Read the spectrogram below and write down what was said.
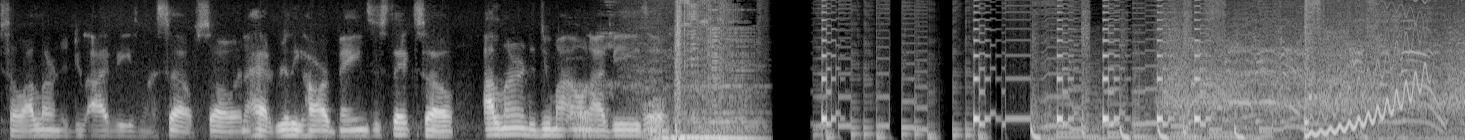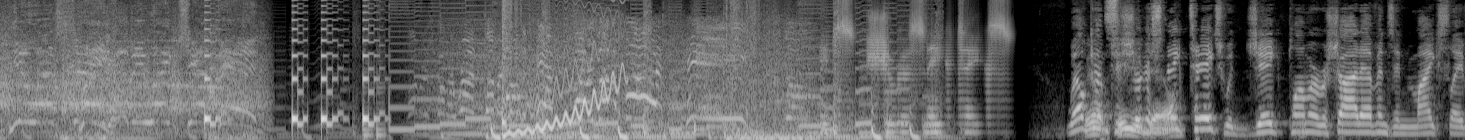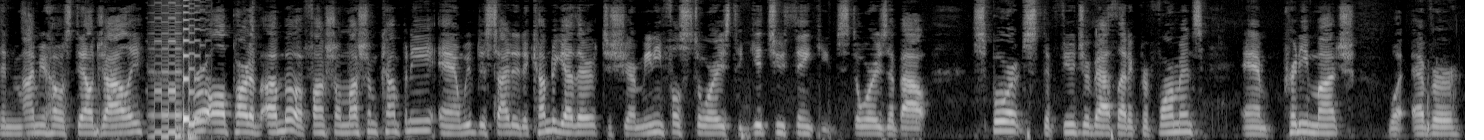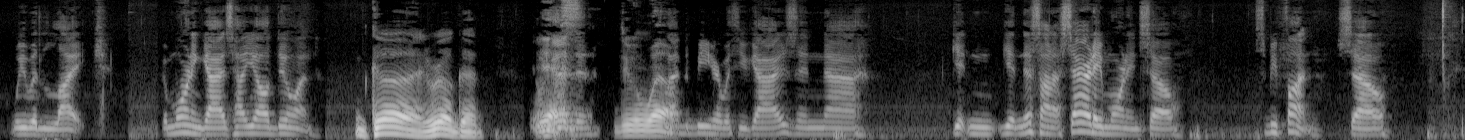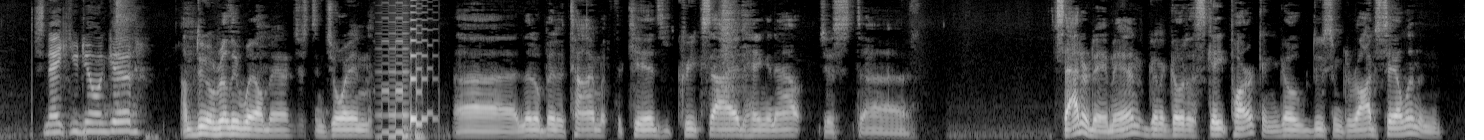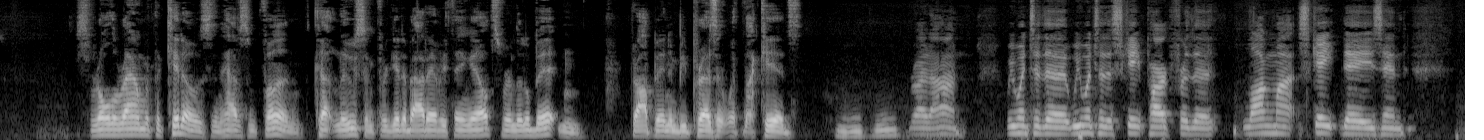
So I learned to do IVs myself. So and I had really hard veins to stick. So I learned to do my own Oh, IVs. cool. And UFC heavyweight champion. It's Suga Snake Takes. Don't Welcome to Suga Dale. Snake Takes with Jake Plummer, Rashad Evans, and Mike Slavin. I'm your host, Dale Jolly. We're all part of UMBO, a functional mushroom company, and we've decided to come together to share meaningful stories to get you thinking. Stories about sports, the future of athletic performance, and pretty much whatever we would like. Good morning, guys. How y'all doing? good, real good. Yes, Glad to- doing well. Glad to be here with you guys and uh, getting getting this on a Saturday morning. So this will be fun. So Snake, you doing good? I'm doing really well, man. Just enjoying uh, a little bit of time with the kids Creekside, hanging out. Just uh, Saturday, man. I'm Going to go to the skate park and go do some garage sailing and just roll around with the kiddos and have some fun. Cut loose and forget about everything else for a little bit and drop in and be present with my kids. Right on. We went to the we went to the skate park for the Longmont skate days and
